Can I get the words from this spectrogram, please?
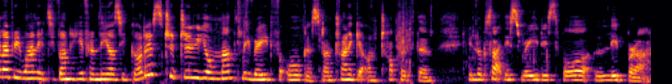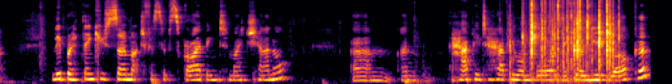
Hello everyone, it's Yvonne here from the Aussie Goddess to do your monthly read for August. I'm trying to get on top of them. It looks like this read is for Libra. Libra, thank you so much for subscribing to my channel. Um, I'm happy to have you on board. If you're new, welcome.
